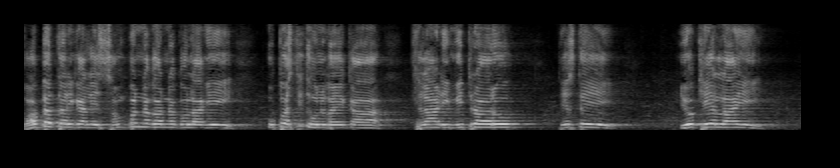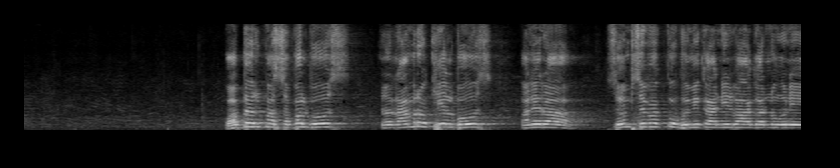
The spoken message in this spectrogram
भव्य तरिकाले सम्पन्न गर्नको लागि उपस्थित हुनुभएका खेलाडी मित्रहरू त्यस्तै यो खेललाई भव्य रूपमा सफल होस् र राम्रो खेल होस् भनेर स्वयंसेवकको भूमिका निर्वाह गर्नुहुने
